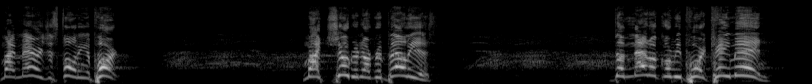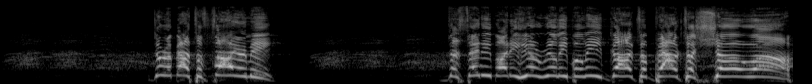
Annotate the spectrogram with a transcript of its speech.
my marriage is falling apart. My children are rebellious. The medical report came in. They're about to fire me. Does anybody here really believe God's about to show up?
